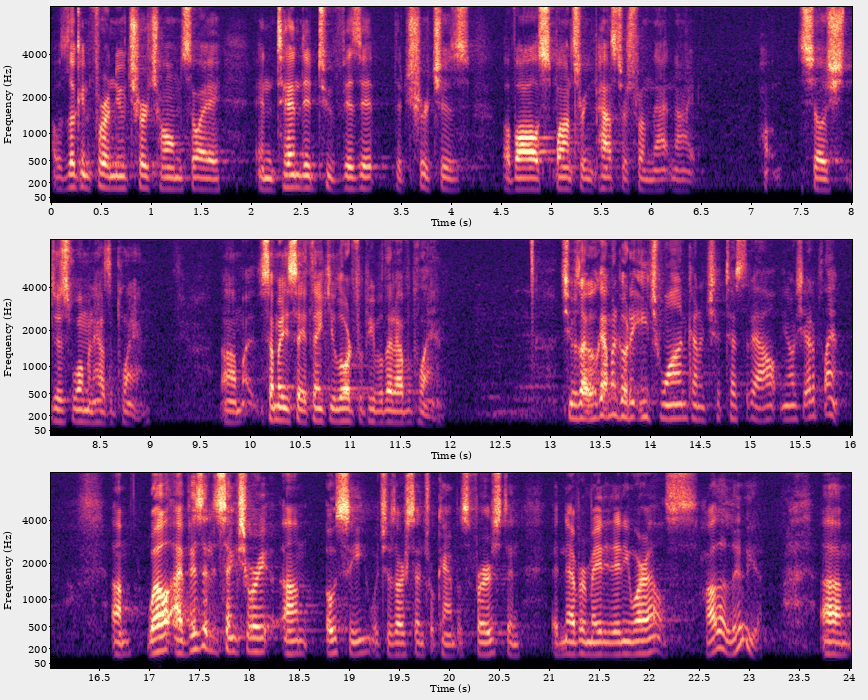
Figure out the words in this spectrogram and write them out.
I was looking for a new church home, so I intended to visit the churches of all sponsoring pastors from that night. So this woman has a plan. Um, somebody say, Thank you, Lord, for people that have a plan. She was like, Okay, I'm going to go to each one, kind of test it out. You know, she had a plan. Um, well, I visited Sanctuary um, OC, which is our central campus first, and it never made it anywhere else. Hallelujah. Um,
